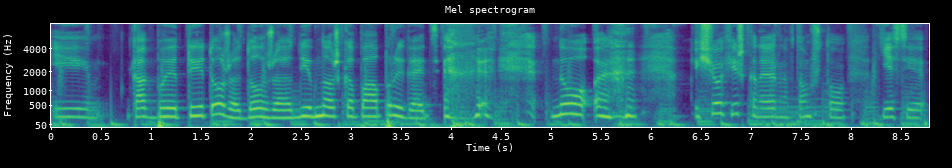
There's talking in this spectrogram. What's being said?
и как бы ты тоже должен немножко попрыгать. Но еще фишка, наверное, в том, что если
